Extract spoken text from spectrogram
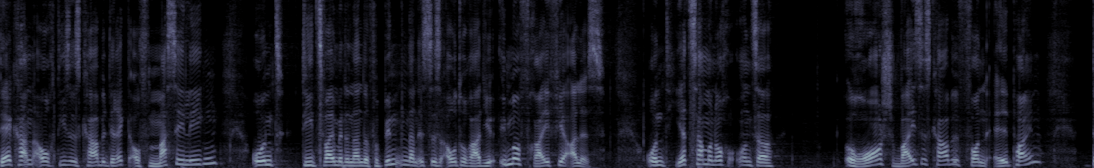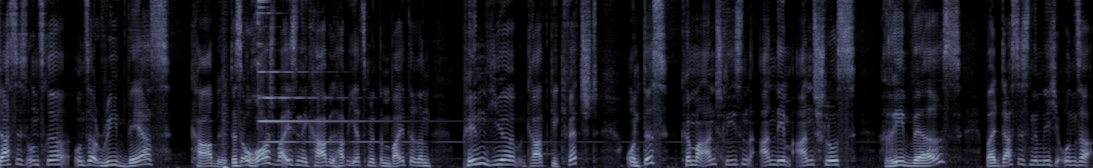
der kann auch dieses Kabel direkt auf Masse legen und die zwei miteinander verbinden. Dann ist das Autoradio immer frei für alles. Und jetzt haben wir noch unser orange-weißes Kabel von Alpine. Das ist unsere, unser Reverse Kabel. Das orange-weiße Kabel habe ich jetzt mit einem weiteren Pin hier gerade gequetscht und das können wir anschließen an dem Anschluss Reverse, weil das ist nämlich unser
